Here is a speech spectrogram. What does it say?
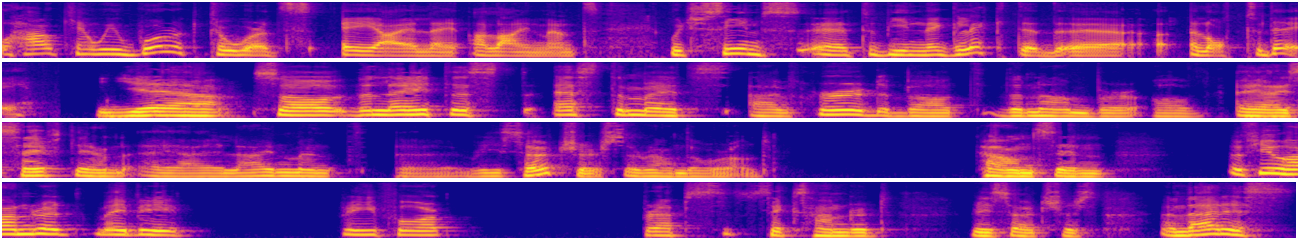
how can we work towards AI alignment, which seems uh, to be neglected uh, a lot today? Yeah, so the latest estimates I've heard about the number of AI safety and AI alignment uh, researchers around the world counts in a few hundred, maybe three, four, perhaps 600 researchers. And that is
